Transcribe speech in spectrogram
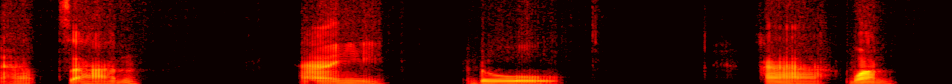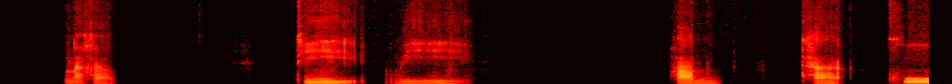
นะครับสารไฮโดรคาร์บอนนะครับ ที่มีพันธะคู่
